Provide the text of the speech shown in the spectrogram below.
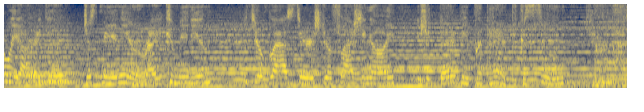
Here we are again. Just me and you, right, comedian? With your blasters, your flashing eye, you should better be prepared because soon you're last.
